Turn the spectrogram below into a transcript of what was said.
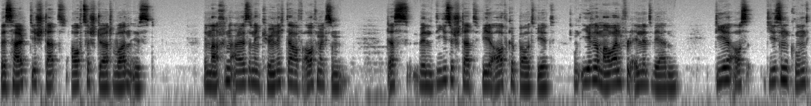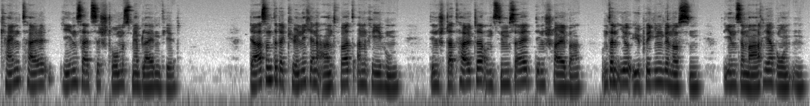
weshalb die Stadt auch zerstört worden ist. Wir machen also den König darauf aufmerksam, dass wenn diese Stadt wieder aufgebaut wird und ihre Mauern vollendet werden, dir aus diesem Grund kein Teil jenseits des Stromes mehr bleiben wird. Da sandte der König eine Antwort an Rehum, den Statthalter und Simsei, den Schreiber, und an ihre übrigen Genossen, die in Samaria wohnten,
